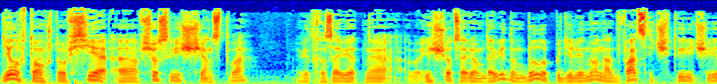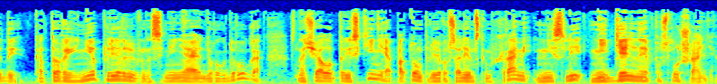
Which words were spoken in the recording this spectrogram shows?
Дело в том, что все, э, все священство ветхозаветное, еще царем Давидом было поделено на 24 череды, которые непрерывно, сменяя друг друга, сначала при Скине, а потом при Иерусалимском храме, несли недельное послушание.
